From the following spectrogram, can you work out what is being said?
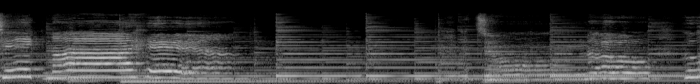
Take my hand. I don't know who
